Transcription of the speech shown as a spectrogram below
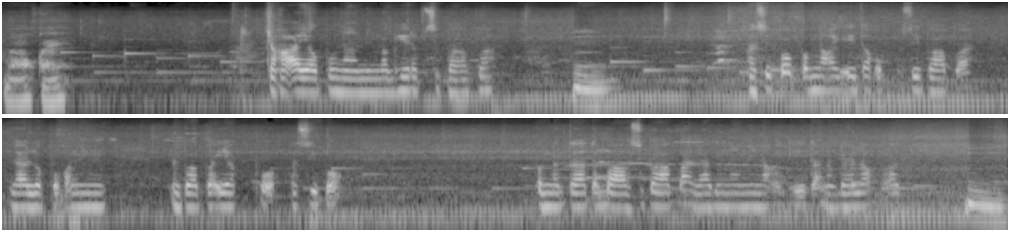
Okay. Tsaka ayaw po namin maghirap si Papa. Hmm. Kasi po, pag nakikita ko po si Papa, lalo po kaming nagpapaiyak po. Kasi po, pag nagtatrabaho si Papa, lagi namin nakikita, naglalakad. Hmm.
